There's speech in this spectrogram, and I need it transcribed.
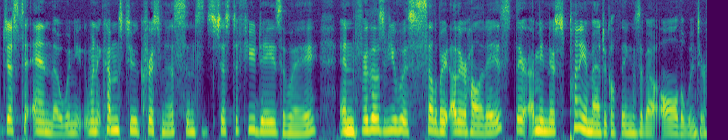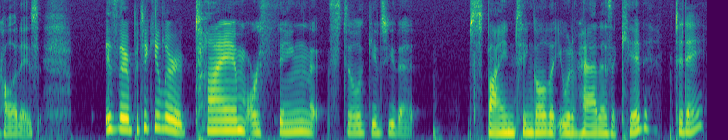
just to end though, when you when it comes to Christmas, since it's just a few days away, and for those of you who celebrate other holidays, there I mean, there's plenty of magical things about all the winter holidays. Is there a particular time or thing that still gives you that spine tingle that you would have had as a kid today?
